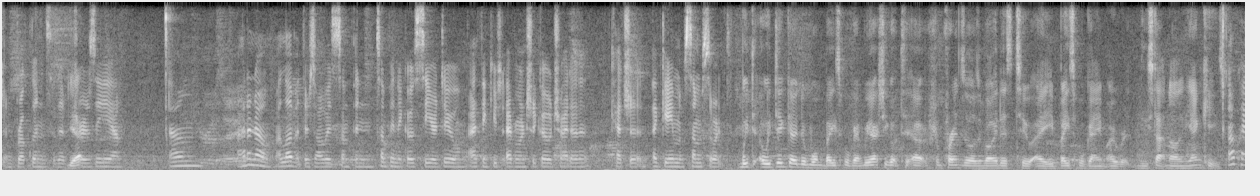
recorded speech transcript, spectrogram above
in Brooklyn instead of Yeah. Jersey. Yeah. Um, I don't know. I love it. There's always something something to go see or do. I think you should, everyone should go try to catch a, a game of some sort. We, d- we did go to one baseball game. We actually got to, uh, some friends of ours invited us to a baseball game over at the Staten Island Yankees. Okay.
